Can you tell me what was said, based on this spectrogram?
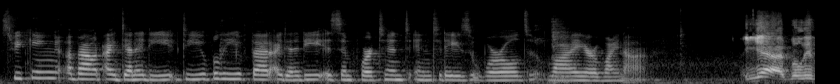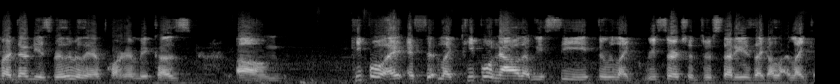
Speaking about identity, do you believe that identity is important in today's world? Why or why not? Yeah, I believe identity is really, really important because um, people, I, I like people now that we see through like research and through studies, like like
